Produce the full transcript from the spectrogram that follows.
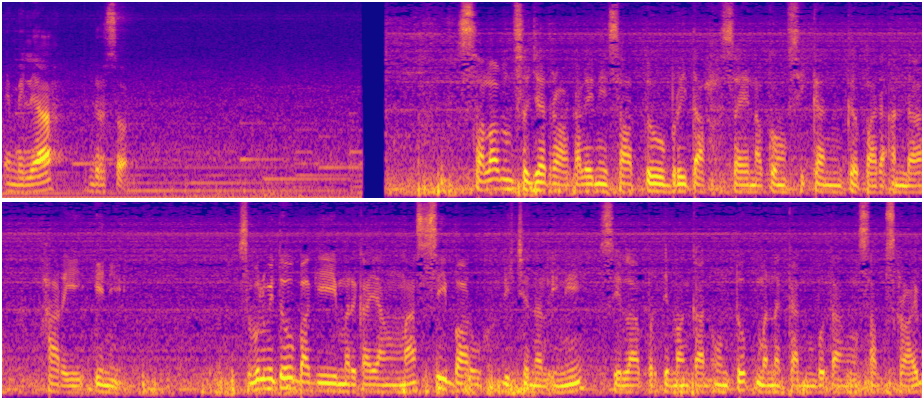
Emilia Henderson. Salam sejahtera. Kali ini satu berita saya nak kongsikan kepada anda hari ini. Sebelum itu bagi mereka yang masih baru di channel ini sila pertimbangkan untuk menekan butang subscribe,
